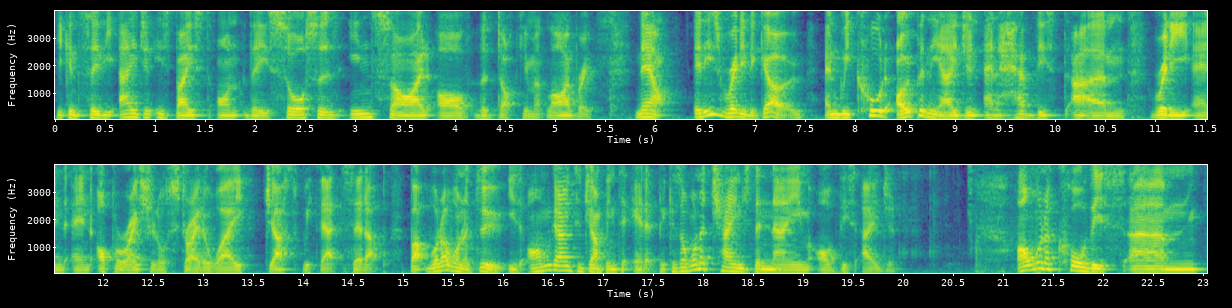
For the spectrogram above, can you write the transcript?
You can see the agent is based on these sources inside of the document library. Now, it is ready to go and we could open the agent and have this um, ready and, and operational straight away just with that setup. But what I want to do is I'm going to jump into edit because I want to change the name of this agent. I want to call this, um,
